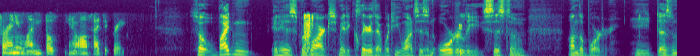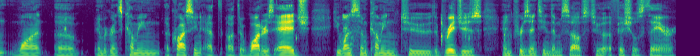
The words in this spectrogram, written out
for anyone. Both you know all sides agree. So Biden, in his remarks, made it clear that what he wants is an orderly system on the border. He doesn't want uh, immigrants coming uh, crossing at, at the water's edge. He wants them coming to the bridges and presenting themselves to officials there.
